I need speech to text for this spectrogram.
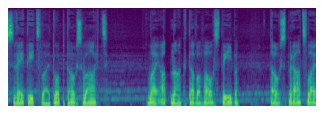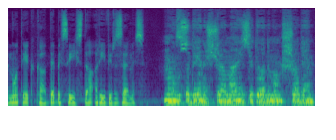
svētīts lai top tavs vārds, lai atnāk tava valstība, tavs prāts, lai notiek kā debesīs, tā arī virs zemes. Mūsu dienascho maizi dod mums šodien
